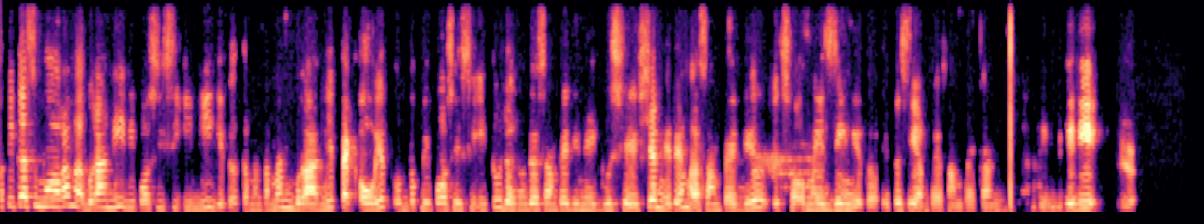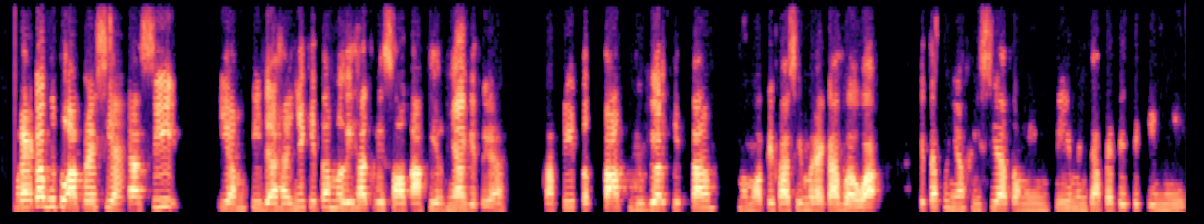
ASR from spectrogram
ketika semua orang nggak berani di posisi ini gitu, teman-teman berani take a lead untuk di posisi itu dan udah sampai di negotiation gitu ya, nggak sampai deal, it's so amazing gitu. Itu sih yang saya sampaikan. Jadi yeah. mereka butuh apresiasi yang tidak hanya kita melihat result akhirnya gitu ya, tapi tetap juga kita memotivasi mereka bahwa kita punya visi atau mimpi mencapai titik ini.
